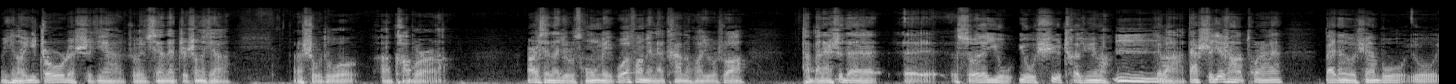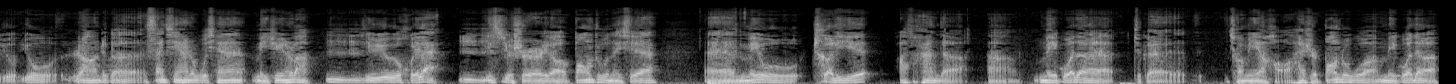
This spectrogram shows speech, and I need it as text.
没想到一周的时间，说现在只剩下，呃，首都啊喀布尔了。而且呢，就是从美国方面来看的话，就是说，他本来是在呃所谓的有有序撤军嘛，嗯，对吧？但实际上突然拜登又宣布，又又又让这个三千还是五千美军是吧？嗯，又又又回来，嗯，意思就是要帮助那些呃没有撤离阿富汗的啊美国的这个。侨民也好，还是帮助过美国的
